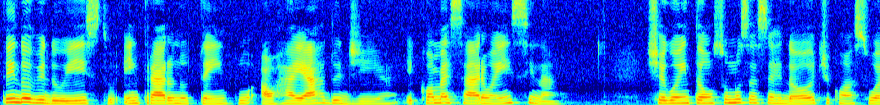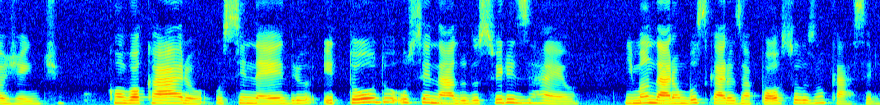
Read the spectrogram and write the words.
Tendo ouvido isto, entraram no templo ao raiar do dia e começaram a ensinar. Chegou então o sumo sacerdote com a sua gente, convocaram o sinédrio e todo o senado dos filhos de Israel e mandaram buscar os apóstolos no cárcere.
